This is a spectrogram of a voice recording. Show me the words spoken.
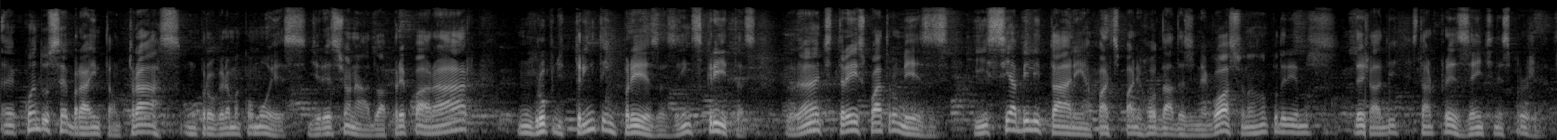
eh, quando o Sebrae, então, traz um programa como esse, direcionado a preparar um grupo de 30 empresas inscritas durante 3, 4 meses e se habilitarem a participar em rodadas de negócio, nós não poderíamos deixar de estar presente nesse projeto.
